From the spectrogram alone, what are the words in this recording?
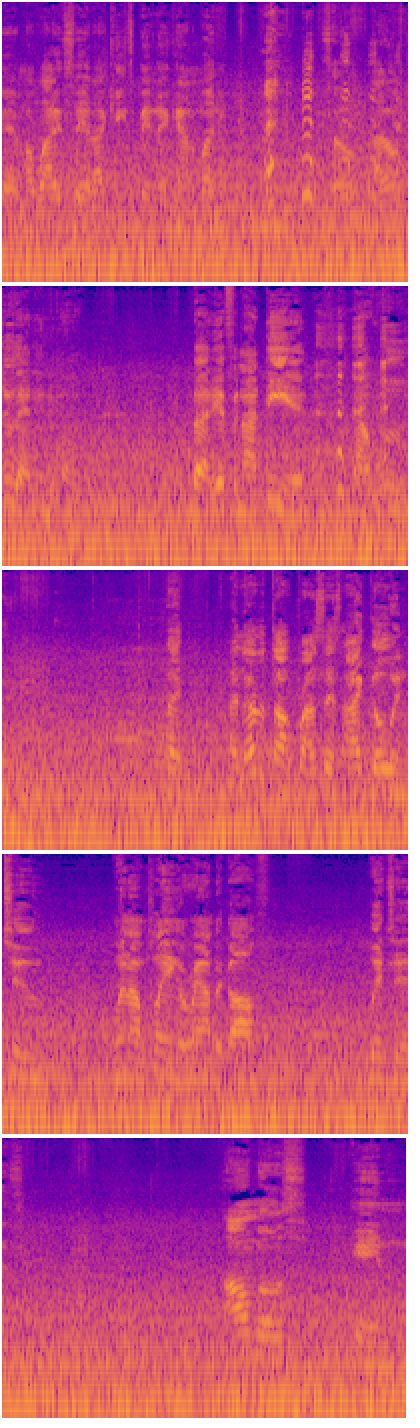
and my wife said I can't spend that kind of money. so I don't do that anymore. But if and I did, I would. But another thought process I go into when I'm playing around the golf, which is almost in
